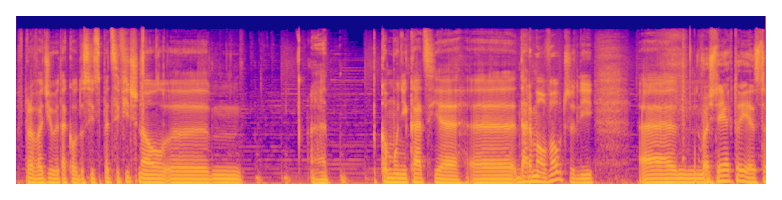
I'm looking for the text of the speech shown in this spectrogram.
wprowadziły taką dosyć specyficzną e, e, komunikację e, darmową, czyli e, Właśnie jak to jest?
